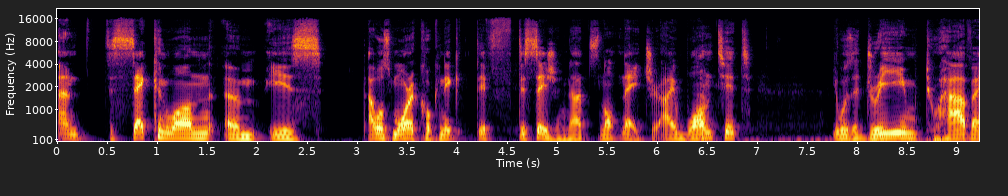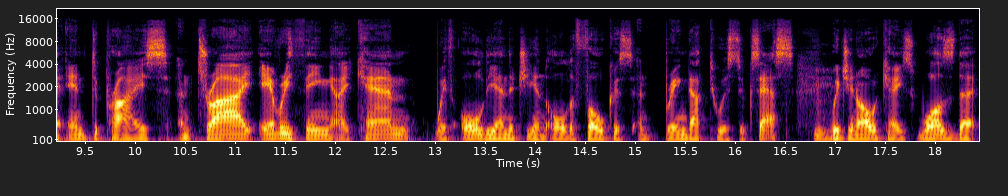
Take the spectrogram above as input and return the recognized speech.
and the second one, um, is, that was more a cognitive decision. That's not nature. I wanted, it was a dream to have an enterprise and try everything I can with all the energy and all the focus and bring that to a success, mm-hmm. which in our case was the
